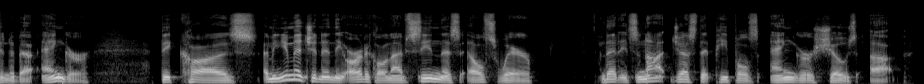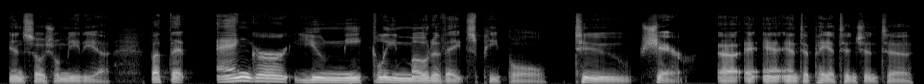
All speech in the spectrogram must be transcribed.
about anger because, I mean, you mentioned in the article, and I've seen this elsewhere, that it's not just that people's anger shows up in social media, but that anger uniquely motivates people to share uh, and, and, to pay attention to,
